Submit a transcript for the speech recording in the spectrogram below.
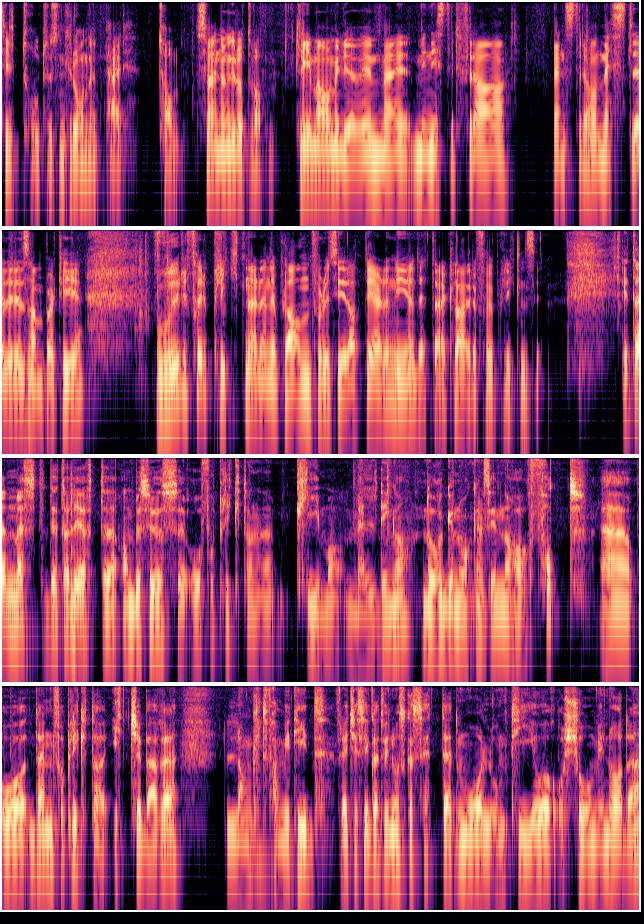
til 2000 kroner per tonn. Sveinung Rotevatn, klima- og miljøminister fra Venstre og nestleder i det samme partiet. Hvor forpliktende er denne planen, for du sier at det er det nye, dette er klare forpliktelser? Dette er den mest detaljerte, ambisiøse og forpliktende klimameldinga Norge noensinne har fått. Eh, og den forplikter ikke bare langt fram i tid. For Det er ikke sikkert at vi nå skal sette et mål om ti år og se om vi når det.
